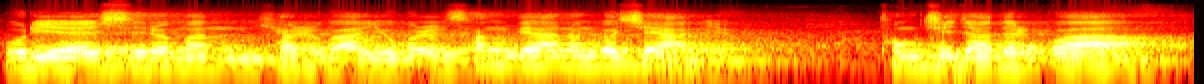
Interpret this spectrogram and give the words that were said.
우리의 씨름은 혈과 육을 상대하는 것이 아니요 통치자들과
